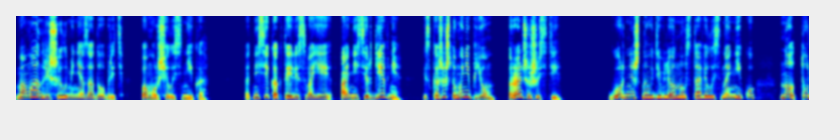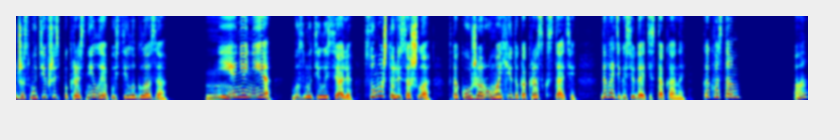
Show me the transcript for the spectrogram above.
«Маман решила меня задобрить», — поморщилась Ника. «Отнеси коктейли своей Анне Сергеевне и скажи, что мы не пьем раньше шести». Горничная удивленно уставилась на Нику, но тут же, смутившись, покраснела и опустила глаза. «Не-не-не», — возмутилась Аля. «С ума, что ли, сошла? В такую жару мохито как раз кстати. Давайте-ка сюда эти стаканы. Как вас там?» «А?»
